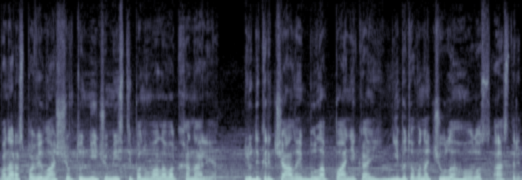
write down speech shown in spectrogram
Вона розповіла, що в ту ніч у місті панувала вакханалія. Люди кричали, була паніка, і нібито вона чула голос Астрід.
